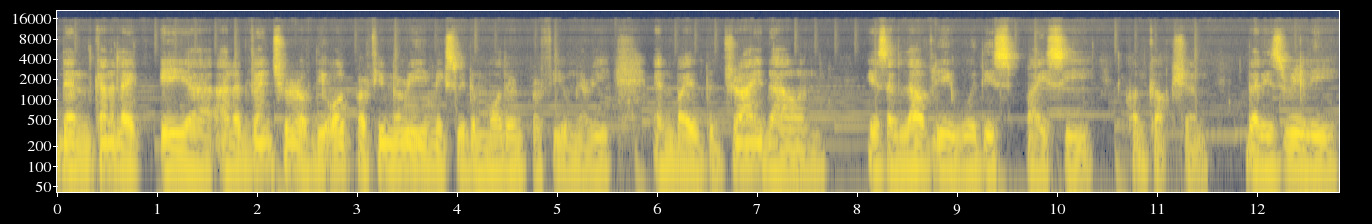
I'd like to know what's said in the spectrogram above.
then kind of like a uh, an adventure of the old perfumery mixed with the modern perfumery. And by the dry down is a lovely woody spicy concoction that is really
